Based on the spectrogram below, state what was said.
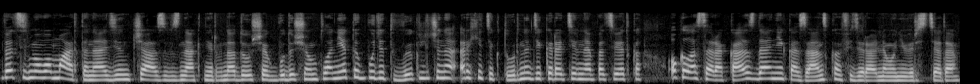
27 марта на один час в знак неравнодушия к будущему планеты будет выключена архитектурно-декоративная подсветка около 40 зданий Казанского федерального университета.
